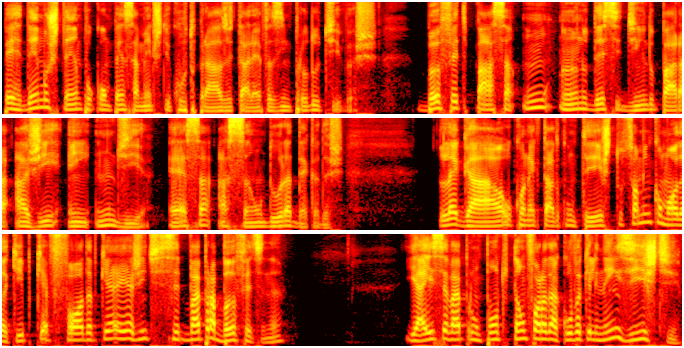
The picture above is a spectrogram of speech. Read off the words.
perdemos tempo com pensamentos de curto prazo e tarefas improdutivas. Buffett passa um ano decidindo para agir em um dia. Essa ação dura décadas. Legal, conectado com o texto. Só me incomoda aqui porque é foda, porque aí a gente vai para Buffett, né? E aí você vai para um ponto tão fora da curva que ele nem existe.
